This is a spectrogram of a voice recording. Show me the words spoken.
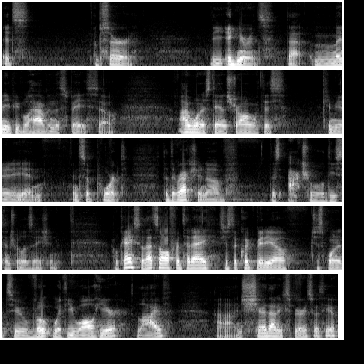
It's absurd. The ignorance that many people have in this space. So I want to stand strong with this community and, and support the direction of this actual decentralization. Okay, so that's all for today. It's just a quick video. Just wanted to vote with you all here live uh, and share that experience with you.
